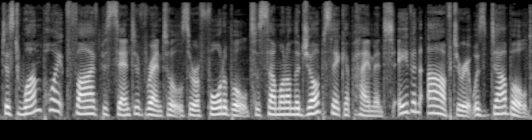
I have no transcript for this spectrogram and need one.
just 1.5% of rentals are affordable to someone on the job seeker payment, even after it was doubled.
